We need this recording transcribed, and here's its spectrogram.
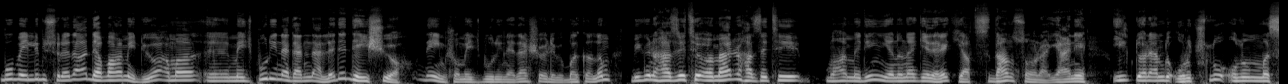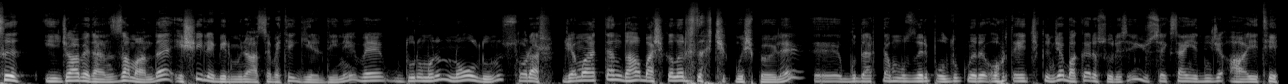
Bu belli bir süre daha devam ediyor ama e, mecburi nedenlerle de değişiyor. Neymiş o mecburi neden şöyle bir bakalım. Bir gün Hazreti Ömer Hazreti Muhammed'in yanına gelerek yatsıdan sonra yani ilk dönemde oruçlu olunması icap eden zamanda eşiyle bir münasebete girdiğini ve durumunun ne olduğunu sorar. Cemaatten daha başkaları da çıkmış böyle. Ee, bu dertten muzdarip oldukları ortaya çıkınca Bakara suresinin 187. ayeti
